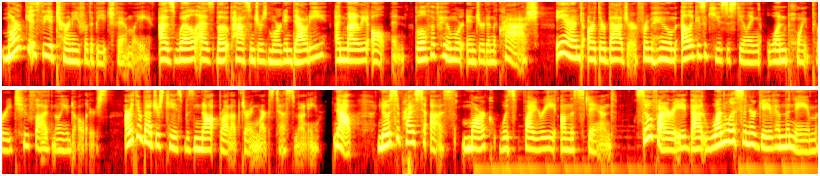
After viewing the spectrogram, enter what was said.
Mark is the attorney for the Beach family, as well as boat passengers Morgan Dowdy and Miley Altman, both of whom were injured in the crash, and Arthur Badger, from whom Alec is accused of stealing $1.325 million. Arthur Badger's case was not brought up during Mark's testimony. Now, no surprise to us, Mark was fiery on the stand. So fiery that one listener gave him the name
